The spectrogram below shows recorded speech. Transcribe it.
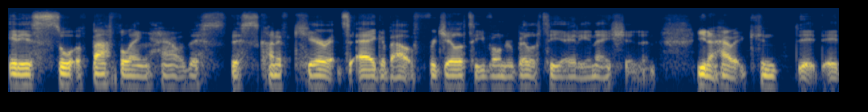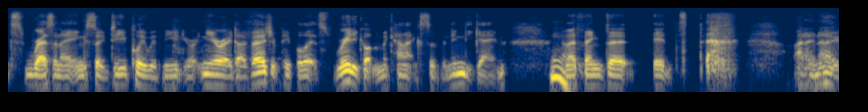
it is sort of baffling how this this kind of curate's egg about fragility, vulnerability, alienation, and you know how it can it, it's resonating so deeply with neuro, neurodivergent people. It's really got the mechanics of an indie game, Hmm. and I think that it's. I don't know.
